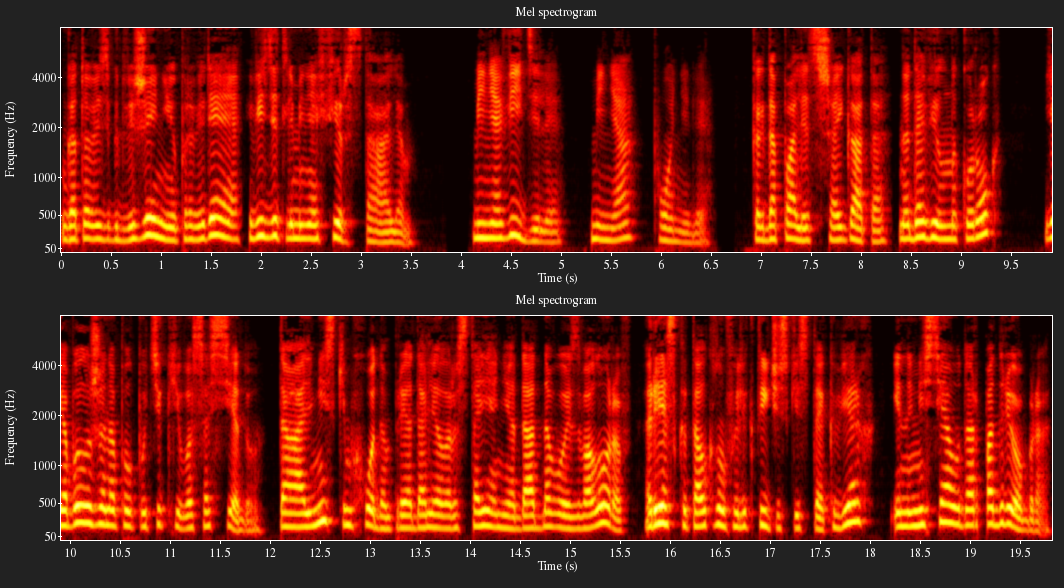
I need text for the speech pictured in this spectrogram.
готовясь к движению и проверяя, видит ли меня Фир с Таалем. Меня видели, меня поняли. Когда палец Шайгата надавил на курок, я был уже на полпути к его соседу. Тааль низким ходом преодолел расстояние до одного из валоров, резко толкнув электрический стек вверх и нанеся удар под ребра,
